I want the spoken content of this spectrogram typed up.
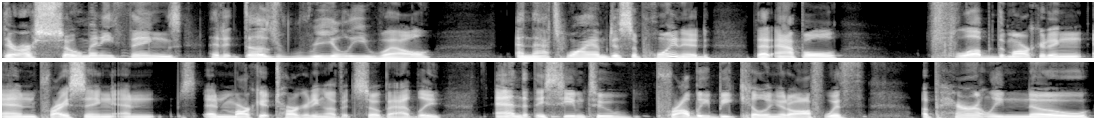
there are so many things that it does really well, and that's why I'm disappointed that Apple flubbed the marketing and pricing and and market targeting of it so badly, and that they seem to probably be killing it off with apparently no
